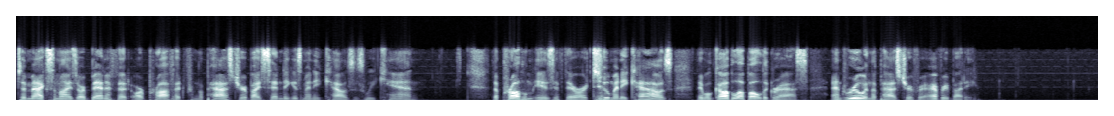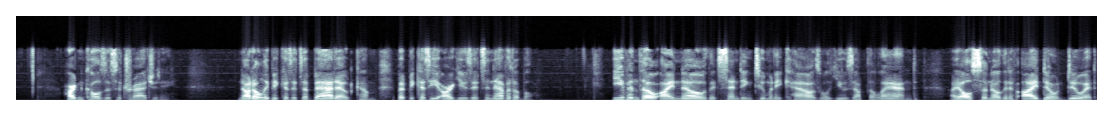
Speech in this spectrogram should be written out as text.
to maximize our benefit or profit from the pasture by sending as many cows as we can. The problem is if there are too many cows, they will gobble up all the grass and ruin the pasture for everybody. Hardin calls this a tragedy, not only because it's a bad outcome, but because he argues it's inevitable. Even though I know that sending too many cows will use up the land, I also know that if I don't do it,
